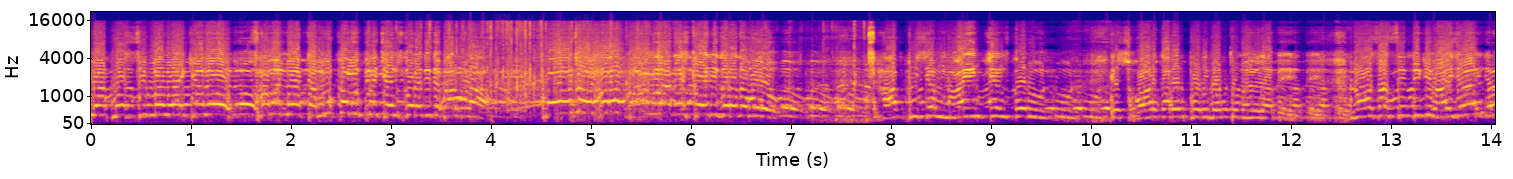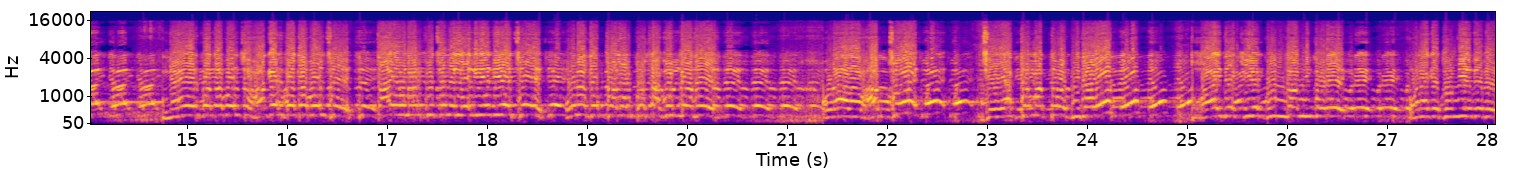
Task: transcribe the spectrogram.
আমরা পশ্চিমবাংলায় কেন সামান্য একটা মুখ্যমন্ত্রী চেঞ্জ করে দিতে পারব না? বাংলাদেশ তৈরি করে দেবো। ছাব্বিশে মাইন্ড চেঞ্জ করুন, এ সরকারের পরিবর্তন হয়ে যাবে। নওসাদ সিদ্দিকি ভাইজান ন্যায়ের কথা বলছে, হকের কথা বলছে, তাই ওনার পিছনে লেলিয়ে দিয়েছে, ওনাদের দলের পোষা ওরা ভাবছে যে একটা মাত্র বিধায়ক ভয় দেখিয়ে গুন্ডামি করে ওনাকে জমিয়ে দেবে।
